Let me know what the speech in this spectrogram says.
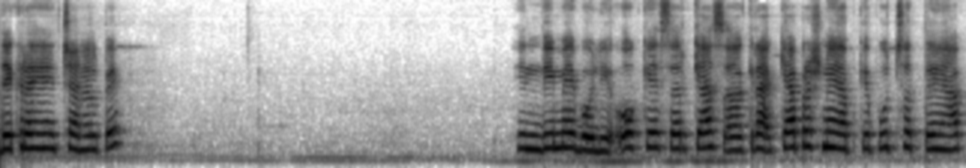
देख रहे हैं चैनल पे। हिंदी में बोलिए। ओके सर क्या क्या प्रश्न है आपके? पूछ सकते हैं आप।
